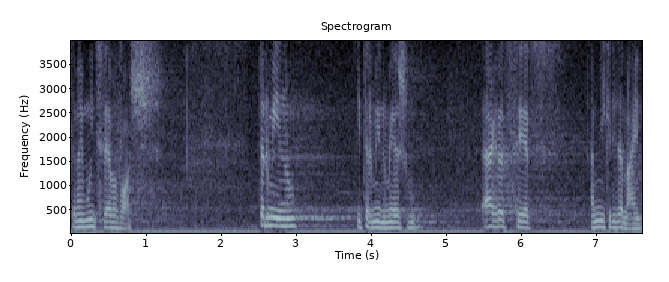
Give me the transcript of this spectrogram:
também muito se deve a vós. Termino, e termino mesmo, a agradecer à minha querida mãe,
